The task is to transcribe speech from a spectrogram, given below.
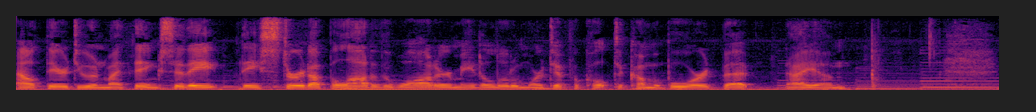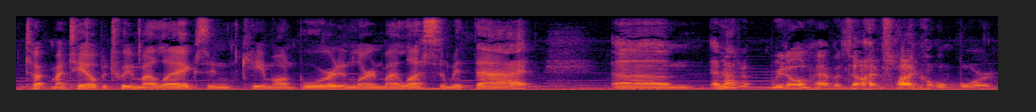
out there doing my thing. So they they stirred up a lot of the water, made it a little more difficult to come aboard, but I um tucked my tail between my legs and came on board and learned my lesson with that. Um, and I don't, We don't have a dive flag on board.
